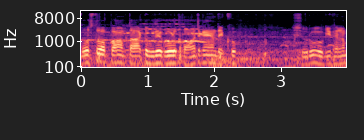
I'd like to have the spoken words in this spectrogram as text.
ਦੋਸਤੋ, ਆਪਾਂ ਅਵਤਾਰ 2 ਦੇ ਕੋਲ ਪਹੁੰਚ ਗਏ ਆ, ਦੇਖੋ। ਸ਼ੁਰੂ ਹੋ ਗਈ ਫਿਲਮ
